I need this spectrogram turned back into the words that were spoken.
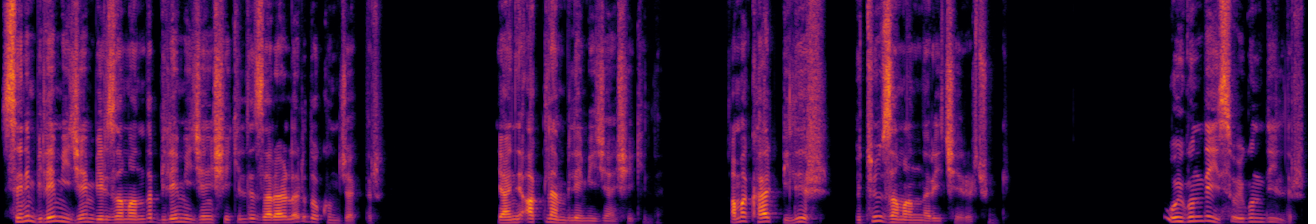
senin bilemeyeceğin bir zamanda bilemeyeceğin şekilde zararları dokunacaktır. Yani aklen bilemeyeceğin şekilde. Ama kalp bilir. Bütün zamanları içerir çünkü. Uygun değilse uygun değildir.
